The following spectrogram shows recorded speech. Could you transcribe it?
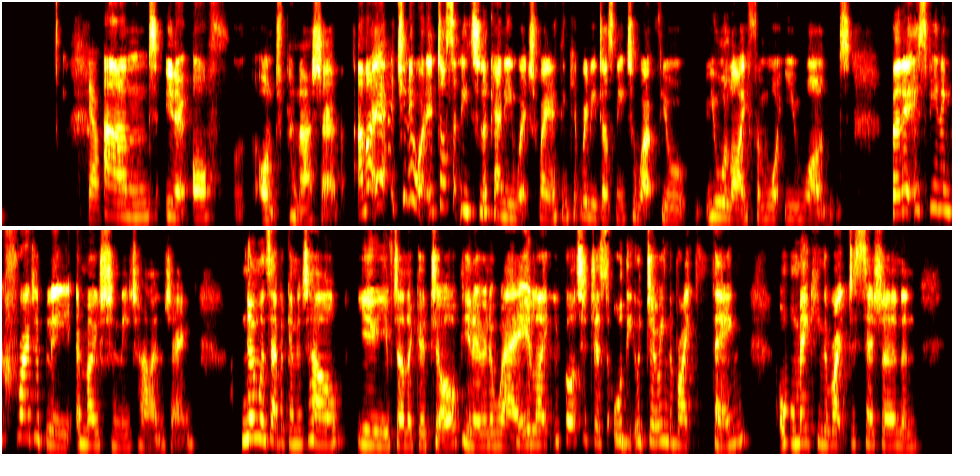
Yeah. And, you know, off entrepreneurship. And I do you know what? It doesn't need to look any which way. I think it really does need to work for your your life and what you want. But it has been incredibly emotionally challenging no one's ever going to tell you you've done a good job, you know, in a way. Mm-hmm. Like you've got to just, or that you're doing the right thing or making the right decision. And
